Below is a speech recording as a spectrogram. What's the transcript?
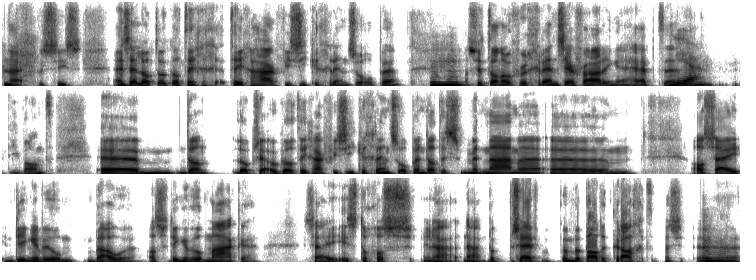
Nee, precies. En zij loopt ook wel tegen, tegen haar fysieke grenzen op. Hè? Mhm. Als je het dan over grenservaringen hebt, hè, die wand, ehm, dan loopt zij ook wel tegen haar fysieke grenzen op. En dat is met name ehm, als zij dingen wil bouwen, als ze dingen wil maken. Zij is toch wel, s- nou, nou, zij heeft een bepaalde kracht. dus, eh, Mhm.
